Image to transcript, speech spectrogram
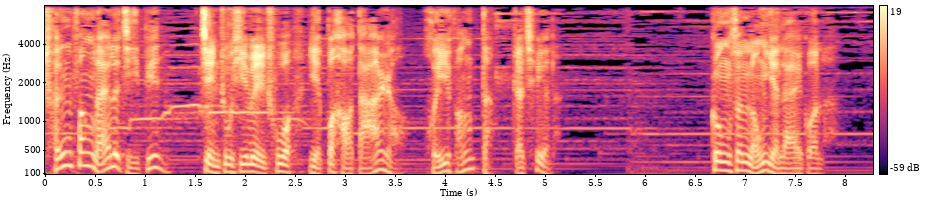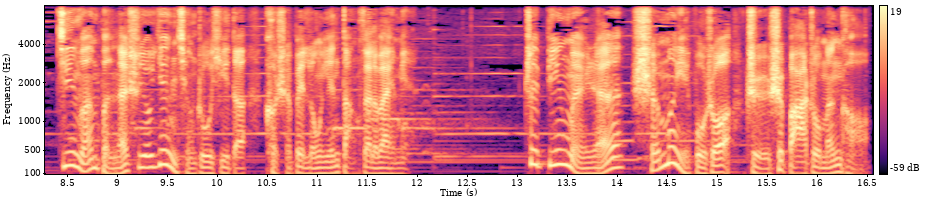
陈芳来了几遍，见朱熹未出，也不好打扰，回房等着去了。公孙龙也来过了。今晚本来是要宴请朱熹的，可是被龙吟挡在了外面。这冰美人什么也不说，只是把住门口。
